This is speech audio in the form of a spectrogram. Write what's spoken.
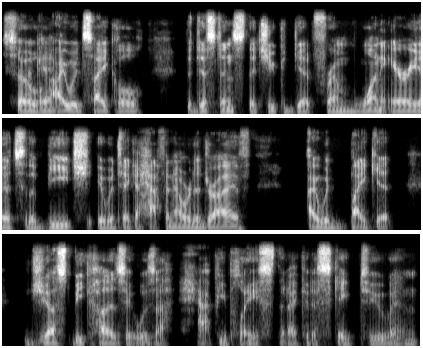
So okay. I would cycle the distance that you could get from one area to the beach. It would take a half an hour to drive. I would bike it just because it was a happy place that I could escape to and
